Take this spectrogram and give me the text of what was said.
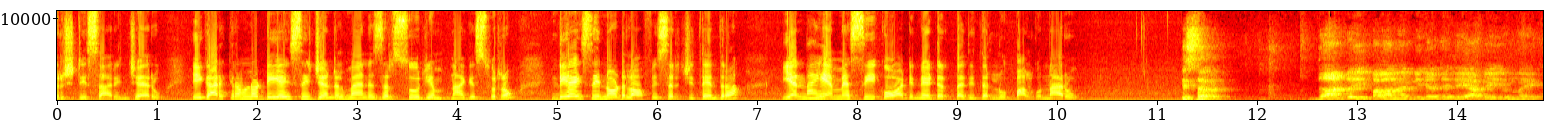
దృష్టి సారించారు. ఈ కార్యక్రమంలో DIC general manager Suryam Nageswararao DIC nodal officer Jitendra NIMSC coordinator తదితరులు పాల్గొన్నారు. దాంట్లో ఈ పలానా మీరు ఏదైతే యాభై ఉన్నాయి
